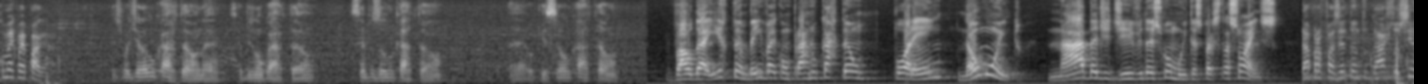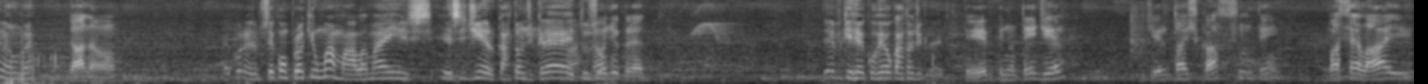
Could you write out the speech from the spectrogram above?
como é que vai pagar? A gente vai tirar no cartão, né? Sempre no cartão, sempre usando o cartão. É, a opção é o cartão. Valdair também vai comprar no cartão, porém, não muito. Nada de dívidas com muitas prestações. Dá para fazer tanto gasto assim não, né? Dá não. É, por exemplo, você comprou aqui uma mala, mas esse dinheiro, cartão de crédito... Cartão de crédito. Teve que recorrer ao cartão de crédito? Teve, que não tem dinheiro. O dinheiro está escasso, não tem parcelar e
